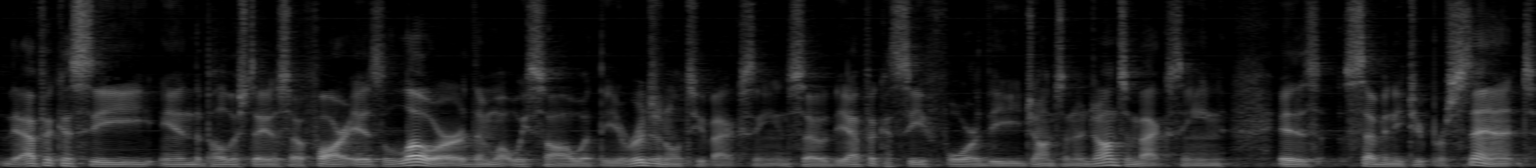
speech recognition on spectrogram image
the efficacy in the published data so far is lower than what we saw with the original two vaccines. So the efficacy for the Johnson & Johnson vaccine is 72%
